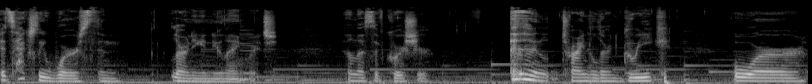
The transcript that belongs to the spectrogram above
It's actually worse than learning a new language, unless, of course, you're trying to learn Greek or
